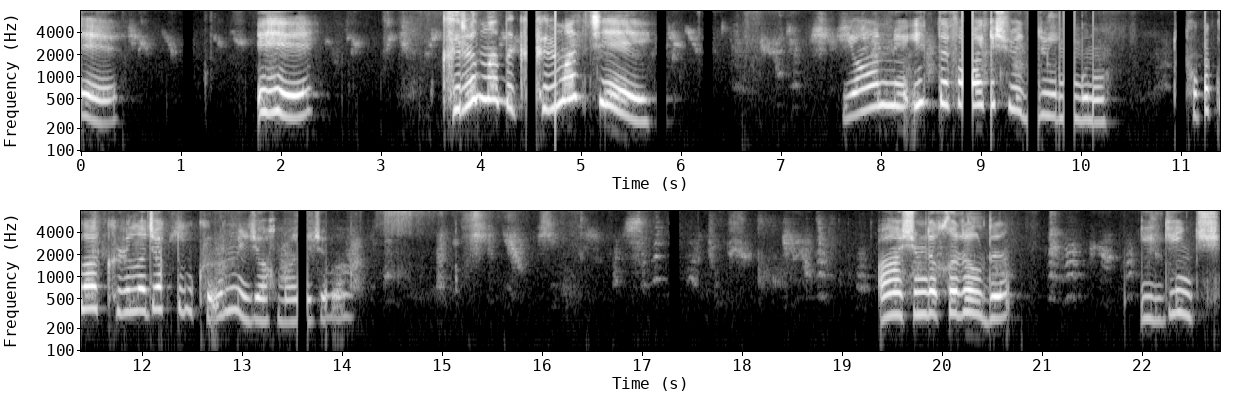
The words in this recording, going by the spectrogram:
E e kırılmadı kırılmaz şey. Yani ilk defa keşfediyorum bunu. Topraklar kırılacaktı bu kırılmayacak mı acaba? Aa şimdi kırıldı. İlginç.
